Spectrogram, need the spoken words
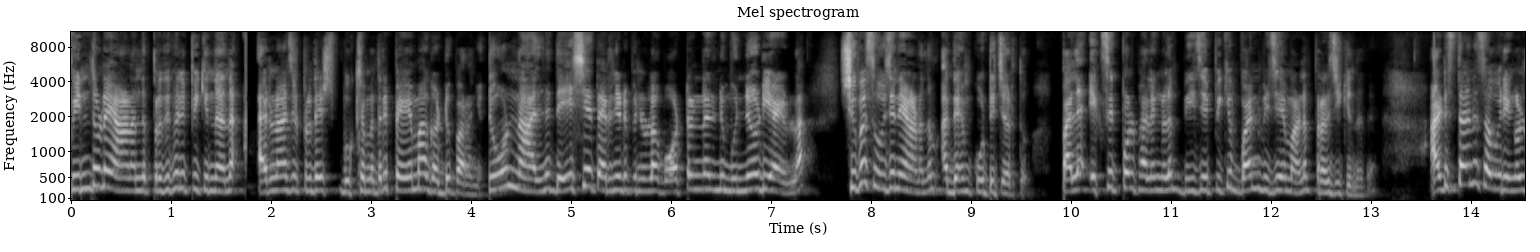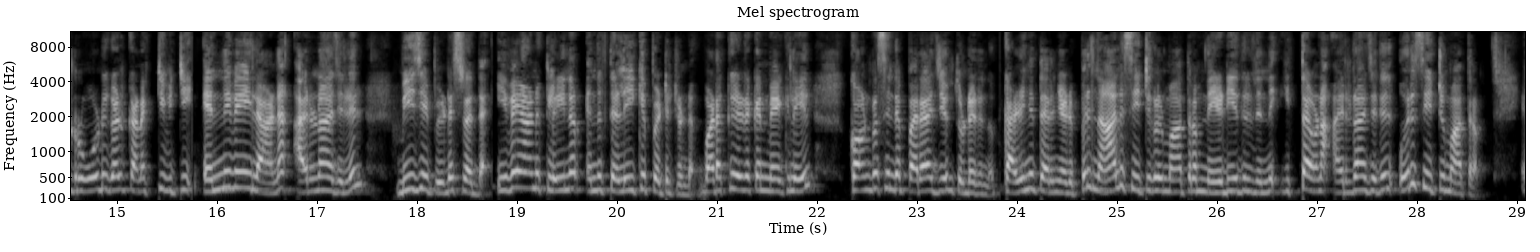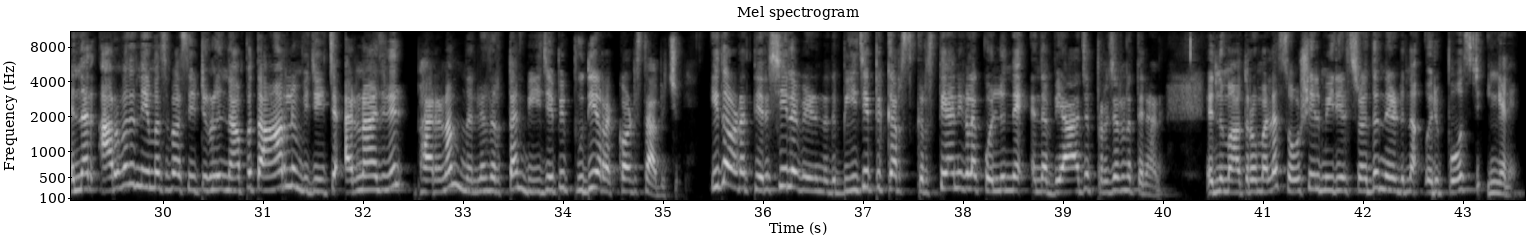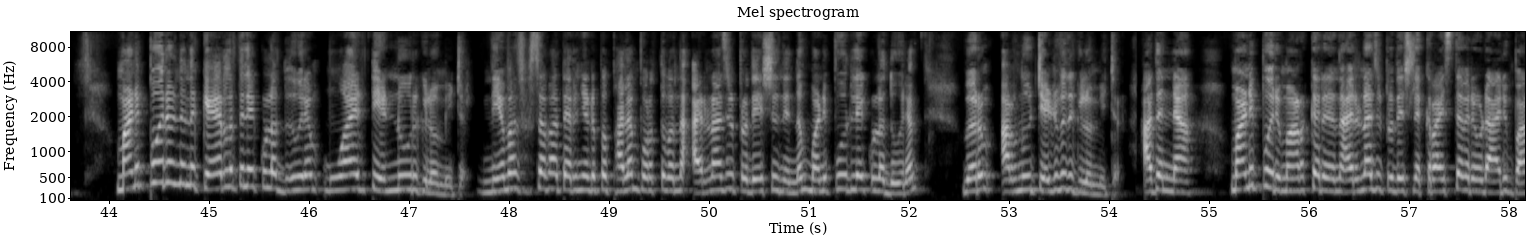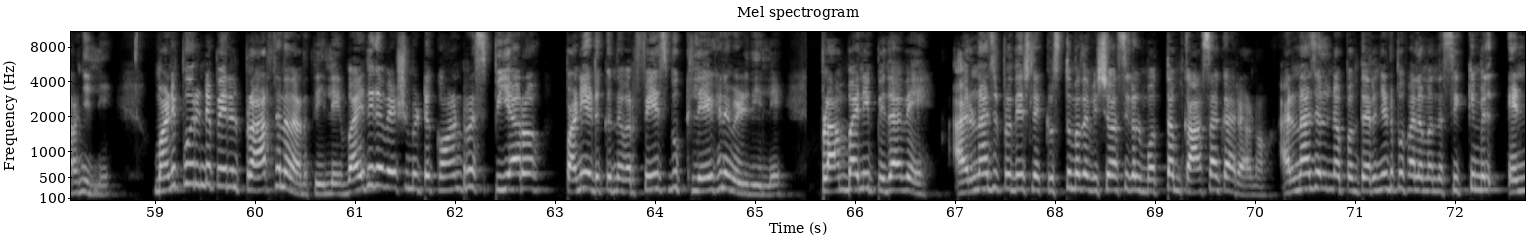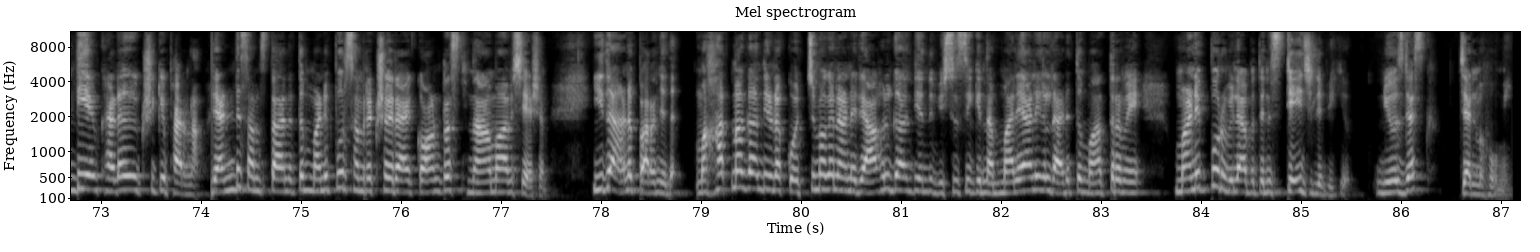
പിന്തുണയാണെന്ന് പ്രതിഫലിപ്പിക്കുന്നതെന്ന് അരുണാചൽ പ്രദേശ് മുഖ്യമന്ത്രി പേമ ഗഡു പറഞ്ഞു. ജൂൺ നാലിന് ദേശീയ തെരഞ്ഞെടുപ്പിനുള്ള വോട്ടെണ്ണലിന് മുന്നോടിയായുള്ള ശുഭസൂചനയാണെന്നും അദ്ദേഹം കൂട്ടിച്ചേർത്തു. പല എക്സിറ്റ് പോൾ ഫലങ്ങളും ബി വൻ വിജയമാണ് പ്രവചിക്കുന്നത്. അടിസ്ഥാന സൗകര്യങ്ങൾ റോഡുകൾ കണക്ടിവിറ്റി എന്നിവയിലാണ് അരുണാചലിൽ ബി ജെ പിയുടെ ശ്രദ്ധ. ഇവയാണ് ക്ലീനർ എന്ന് തെളിയിക്കപ്പെട്ടിട്ടുണ്ട്. വടക്ക് കിഴക്കൻ മേഖലയിൽ കോൺഗ്രസിന്റെ പരാജയം തുടരുന്നു. കഴിഞ്ഞ തെരഞ്ഞെടുപ്പിൽ നാല് സീറ്റുകൾ മാത്രം നേടിയതിൽ നിന്ന് ഇത്തവണ അരുണാചലിൽ ഒരു സീറ്റ് മാത്രം. എന്നാൽ അറുപത് നിയമസഭാ സീറ്റുകളിൽ നാൽപ്പത്തി ആറിലും വിജയിച്ച അരുണാചലിൽ ഭരണം നിലനിർത്താൻ ബി പുതിയ റെക്കോർഡ് സ്ഥാപിച്ചു. ഇതോടെ തിരശീല വീഴുന്നത് ബി ജെ പിക്കാർ ക്രിസ്ത്യാനികളെ കൊല്ലുന്ന എന്ന വ്യാജ പ്രചരണത്തിനാണ്. എന്ന് മാത്രവുമല്ല സോഷ്യൽ മീഡിയയിൽ ശ്രദ്ധ നേടുന്ന ഒരു പോസ്റ്റ് ഇങ്ങനെ. മണിപ്പൂരിൽ നിന്ന് കേരളത്തിലേക്കുള്ള ദൂരം മൂവായിരത്തി എണ്ണൂറ് കിലോമീറ്റർ. നിയമസഭാ തെരഞ്ഞെടുപ്പ് ഫലം പുറത്തു വന്ന അരുണാചൽ പ്രദേശിൽ നിന്നും മണിപ്പൂരിലേക്കുള്ള ദൂരം വെറും അറുന്നൂറ്റി എഴുപത് കിലോമീറ്റർ. അതെന്നാ? മണിപ്പൂർ മറക്കരുതെന്ന് അരുണാചൽ പ്രദേശിലെ ക്രൈസ്തവരോട് ആരും പറഞ്ഞില്ലേ? മണിപ്പൂരിന്റെ പേരിൽ പ്രാർത്ഥന നടത്തിയില്ലേ? വൈദിക വേഷമിട്ട് കോൺഗ്രസ് പി പണിയെടുക്കുന്നവർ ഫേസ്ബുക്ക് ലേഖനം എഴുതിയില്ലേ? പ്ലാംബാനി പിതാവേ അരുണാചൽ പ്രദേശിലെ ക്രിസ്തുമത വിശ്വാസികൾ മൊത്തം കാസാക്കാരാണോ? അരുണാചലിനൊപ്പം തെരഞ്ഞെടുപ്പ് ഫലം വന്ന സിക്കിമിൽ എൻ ഡി എ ഘടകകക്ഷിക്ക് ഭരണം. രണ്ട് സംസ്ഥാനത്തും മണിപ്പൂർ സംരക്ഷകരായ കോൺഗ്രസ് നാമാവശേഷം. ഇതാണ് പറഞ്ഞത്. മഹാത്മാഗാന്ധിയുടെ കൊച്ചുമകനാണ് രാഹുൽ ഗാന്ധി എന്ന് വിശ്വസിക്കുന്ന മലയാളികളുടെ അടുത്ത് മാത്രമേ മണിപ്പൂർ വിലാപത്തിന് സ്റ്റേജ് ലഭിക്കൂ. News desk Janmabhumi.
